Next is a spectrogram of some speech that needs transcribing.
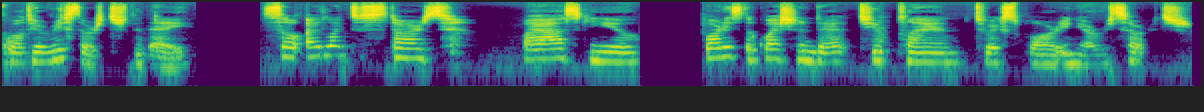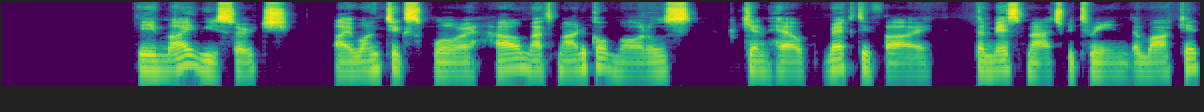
about your research today. So, I'd like to start by asking you what is the question that you plan to explore in your research? In my research, I want to explore how mathematical models can help rectify the mismatch between the market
